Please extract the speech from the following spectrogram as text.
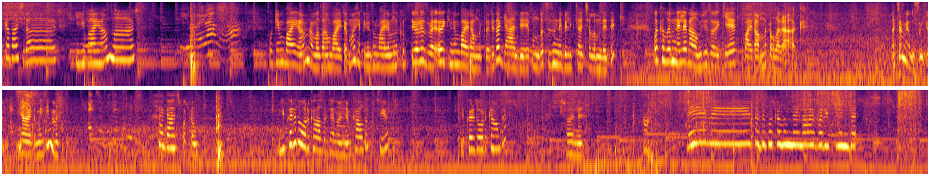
arkadaşlar. İyi bayramlar. İyi bayramlar. Bugün bayram, Ramazan bayramı. Hepinizin bayramını kutluyoruz ve Öykü'nün bayramlıkları da geldi. Bunu da sizinle birlikte açalım dedik. Bakalım neler almışız Öykü'ye bayramlık olarak. Açamıyor musun Gülüm? Yardım edeyim mi? Hadi aç bakalım. Yukarı doğru kaldıracaksın annem. Kaldır kutuyu. Yukarı doğru kaldır. Şöyle. Hah. Evet. Hadi bakalım neler var içinde.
